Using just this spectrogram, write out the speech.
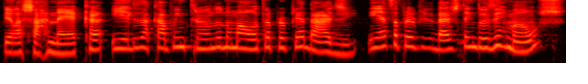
pela charneca e eles acabam entrando numa outra propriedade. E essa propriedade tem dois irmãos.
